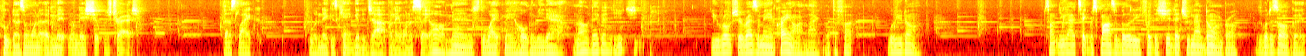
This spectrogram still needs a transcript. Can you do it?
who doesn't want to admit when their shit was trash. That's like when niggas can't get a job and they want to say, "Oh man, it's the white man holding me down." No, nigga, you, you, wrote your resume in crayon. Like, what the fuck? What are you doing? Something you gotta take responsibility for the shit that you're not doing, bro. But it's all good.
